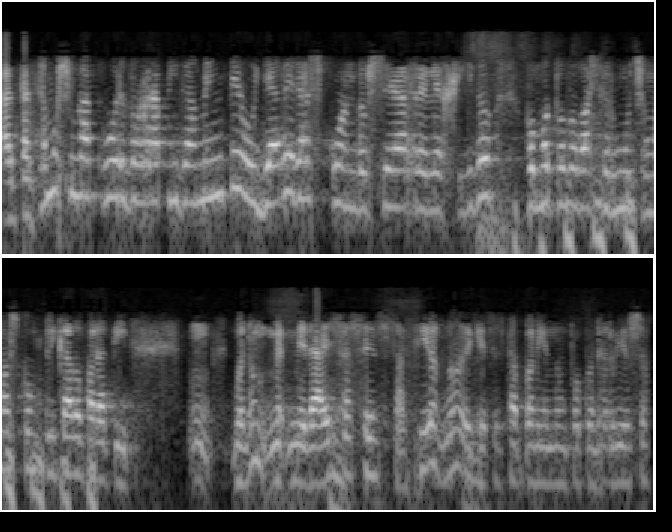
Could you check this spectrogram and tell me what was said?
alcanzamos un acuerdo rápidamente o ya verás cuando sea reelegido cómo todo va a ser mucho más complicado para ti. Mm, bueno, me, da esa sensación, ¿no? De que se está poniendo un poco nervioso.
